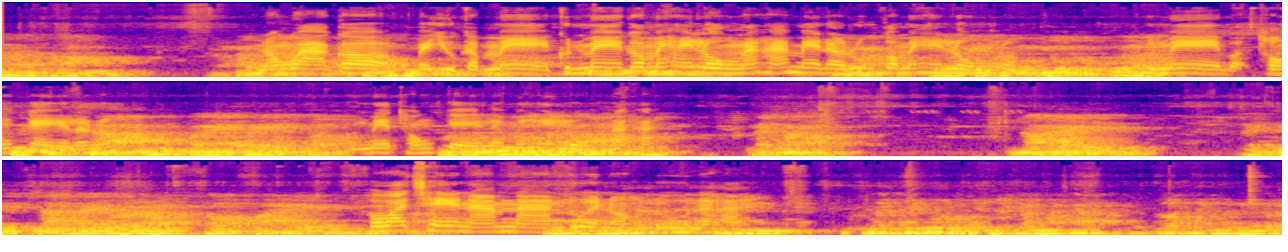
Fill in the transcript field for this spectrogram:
นธรรมน้องวาก็ไปอยู่กับแม่ คุณแม่ก็ไม่ให้ลงนะคะ แม่ดาวรุ่งก็ไม่ให้ลงหรอกคุณแม่ท้องแก่แล้วเนาะไปให้กับคุณแม่ท้องแก่แล้วไม่ให้ลงนะคะนะครับได้ ได้ติดสารให้รับต่อไปเพราะว่าแช่น้ำนานด้วยเนาะดูนะคะ ท่านที่ร่วมกิจกรรมนะครับก็จะเหลือ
